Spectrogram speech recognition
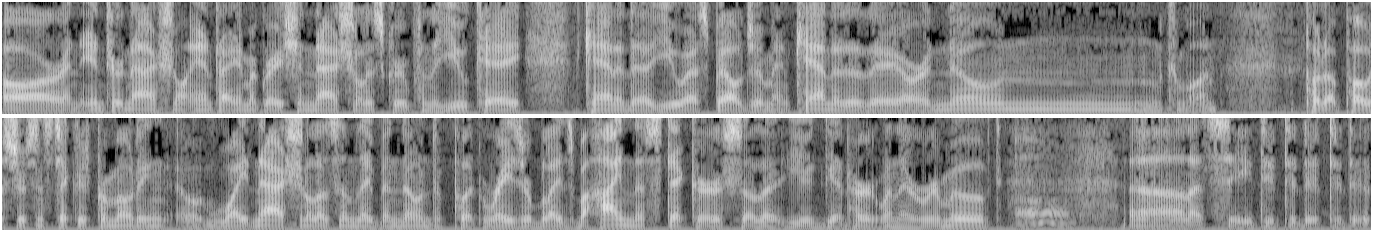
are an international anti-immigration nationalist group from the U.K., Canada, U.S., Belgium, and Canada. They are known. Come on. Put up posters and stickers promoting uh, white nationalism. They've been known to put razor blades behind the stickers so that you get hurt when they're removed. Oh. Uh, let's see. Do, do, do.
